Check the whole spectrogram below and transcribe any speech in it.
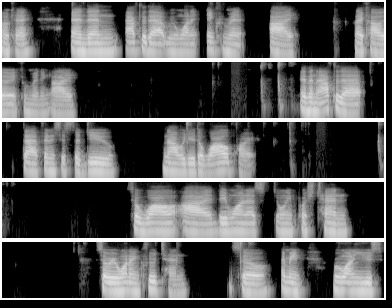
okay? And then after that, we wanna increment i like how they're incrementing i. And then after that, that finishes the do. Now we do the while part. So while i, they want us to only push 10. So we want to include 10. So, I mean, we want to use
